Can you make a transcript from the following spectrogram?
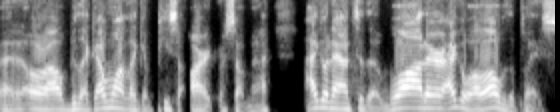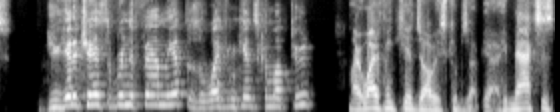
Uh, or I'll be like, I want like a piece of art or something. I, I go down to the water. I go all over the place. Do you get a chance to bring the family up? Does the wife and kids come up too? My wife and kids always comes up. Yeah, Max is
